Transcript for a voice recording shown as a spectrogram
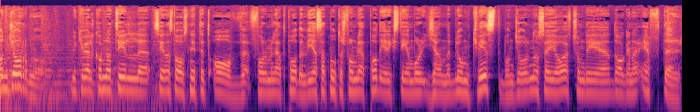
Buongiorno! Mycket välkomna till eh, senaste avsnittet av Formel 1-podden. Vi har satt Motors Formel 1-podd, Erik Stenborg, Janne Blomqvist. Buongiorno säger jag eftersom det är dagarna efter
